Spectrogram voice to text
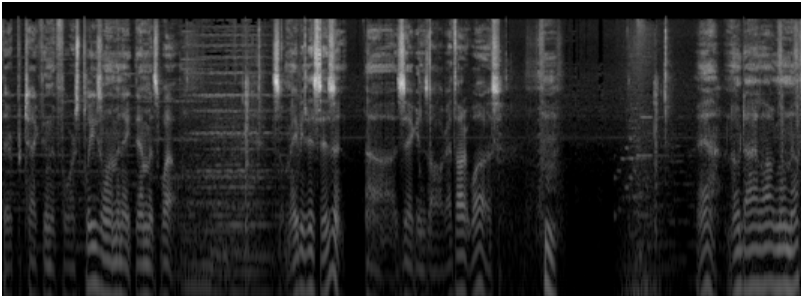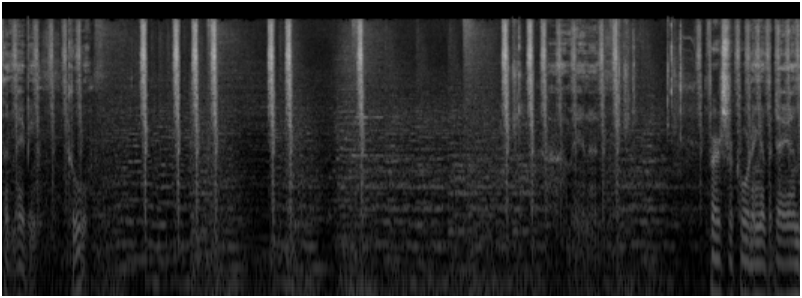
they're protecting the forest, please eliminate them as well. So maybe this isn't uh, Zig and Zog. I thought it was. Hmm. Yeah, no dialogue, no nothing, maybe. Cool. First recording of the day. I'm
